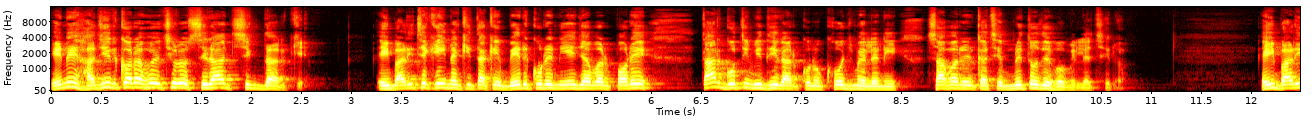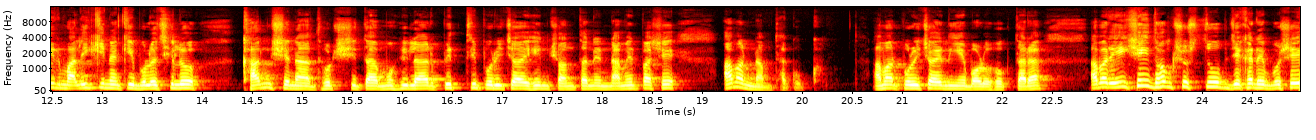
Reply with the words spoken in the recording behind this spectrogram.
এনে হাজির করা হয়েছিল সিরাজ সিকদারকে। এই বাড়ি থেকেই নাকি তাকে বের করে নিয়ে যাবার পরে তার গতিবিধির আর কোনো খোঁজ মেলেনি, সাভারের কাছে মৃতদেহ মিলেছিল। এই বাড়ির মালিকই নাকি বলেছিল, খান সেনা, ধর্ষিতা, মহিলার পিতৃপরিচয়হীন সন্তানের নামের পাশে আমার নাম থাকুক। আমার পরিচয় নিয়ে বড় হোক তারা। আবার এই সেই ধ্বংসস্তূপ যেখানে বসে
